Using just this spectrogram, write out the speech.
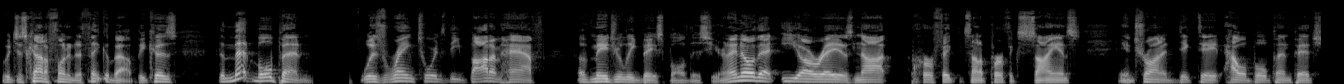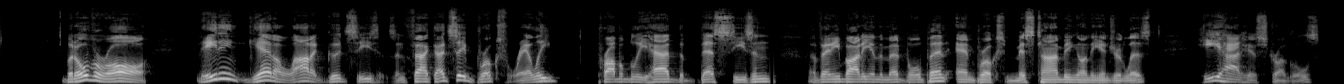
which is kind of funny to think about because the Met bullpen was ranked towards the bottom half of Major League Baseball this year. And I know that ERA is not perfect. It's not a perfect science in trying to dictate how a bullpen pitched. But overall, they didn't get a lot of good seasons. In fact, I'd say Brooks Raley probably had the best season of anybody in the Met bullpen, and Brooks missed time being on the injured list. He had his struggles.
